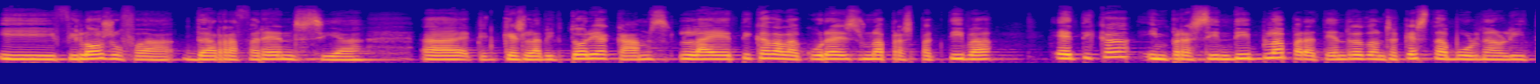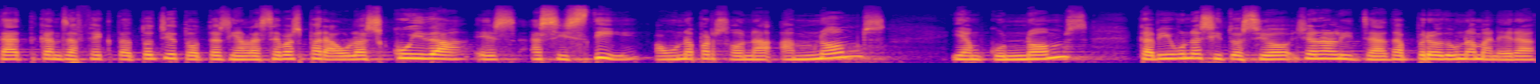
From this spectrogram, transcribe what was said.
i filòsofa de referència, eh, que és la Victòria Camps, la ètica de la cura és una perspectiva ètica imprescindible per atendre doncs, aquesta vulnerabilitat que ens afecta a tots i a totes i en les seves paraules, cuidar és assistir a una persona amb noms i amb cognoms que viu una situació generalitzada però d'una manera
